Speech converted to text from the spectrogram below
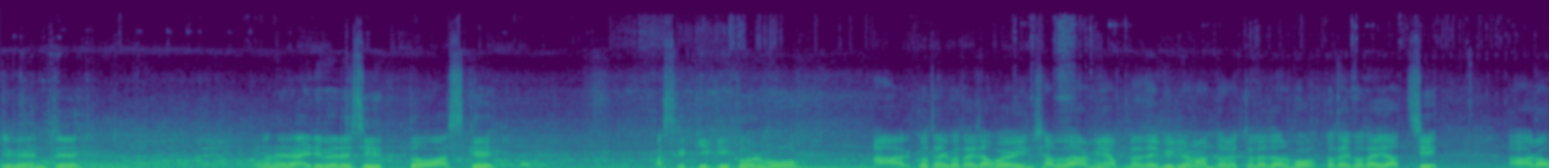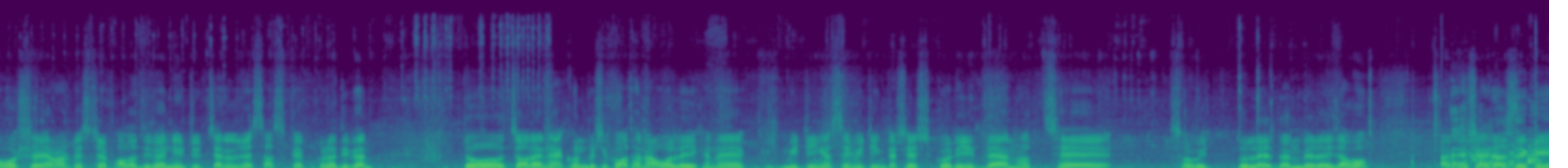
ইভেন্টে মানে রাইডে বেরোছি তো আজকে আজকে কি কি করব আর কোথায় কোথায় যাব ইনশাল্লাহ আমি আপনাদের ভিডিওর মাধ্যমে তুলে ধরবো, কোথায় কোথায় যাচ্ছি। আর অবশ্যই আমার পেজটা ফলো দিবেন ইউটিউব চ্যানেলে সাবস্ক্রাইব করে দিবেন। তো চলেন, এখন বেশি কথা না বলে এখানে মিটিং আছে মিটিংটা শেষ করি দেন হচ্ছে ছবি তুলে দেন বেরোয় যাব। বিষয়টা হচ্ছে কি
